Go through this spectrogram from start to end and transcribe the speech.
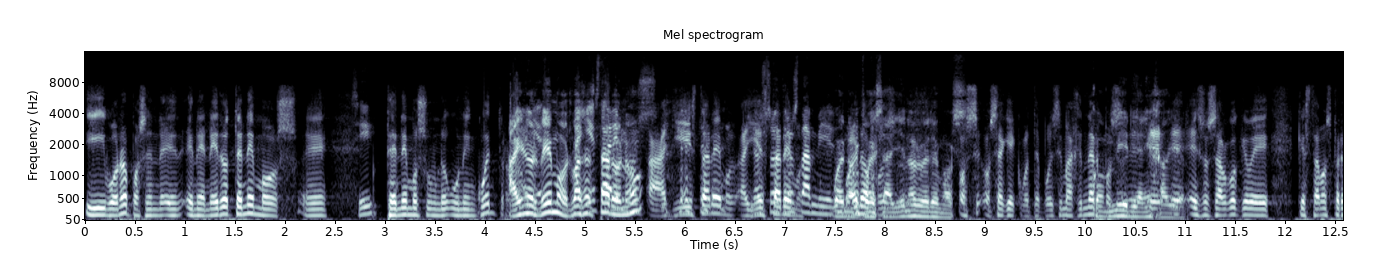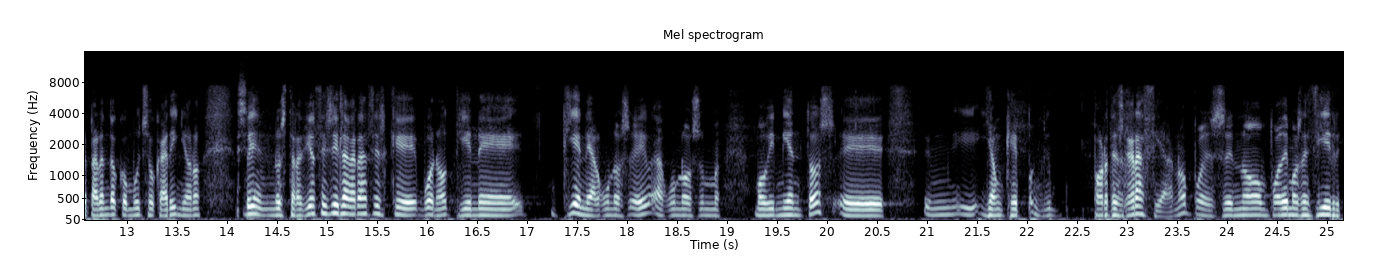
y bueno, pues en, en- en enero tenemos eh, Sí. tenemos un, un encuentro. Ahí nos vemos, ¿vas a estar o no? Allí estaremos, allí Nosotros estaremos. también. Bueno, pues allí nos veremos. O se- o sea que, como te puedes imaginar, Con pues, eh, eh, eso es algo que, que estamos preparando con mucho cariño, ¿no? Bien, nuestra diócesis, la verdad es que, bueno, tiene, tiene algunos, eh, algunos movimientos eh, y, y aunque por desgracia, ¿no? Pues eh, no podemos decir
